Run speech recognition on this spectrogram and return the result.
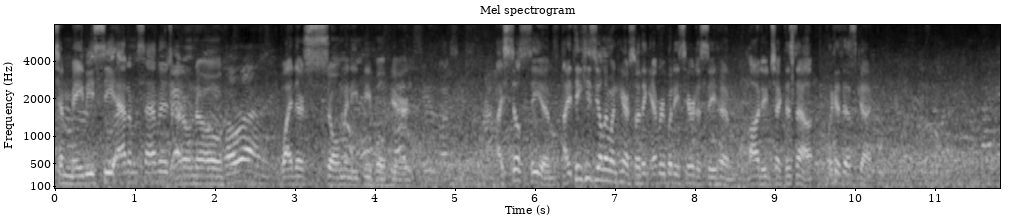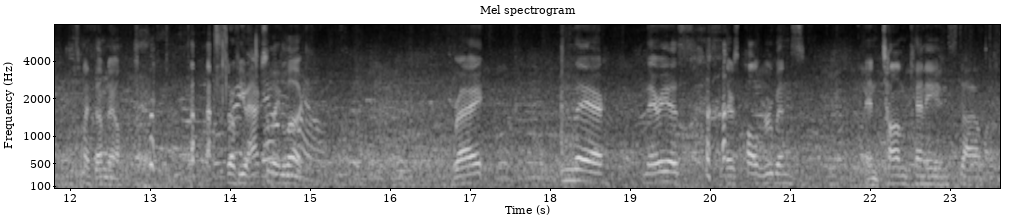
to maybe see Adam Savage. I don't know why there's so many people here. I still see him. I think he's the only one here, so I think everybody's here to see him. Oh, dude, check this out. Look at this guy. It's my thumbnail. so if you actually look, right there, there he is. There's Paul Reubens and Tom Kenny. Style.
